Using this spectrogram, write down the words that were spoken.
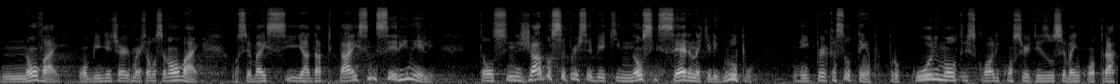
Não vai. O ambiente de arte marcial você não vai. Você vai se adaptar e se inserir nele. Então, se já você perceber que não se insere naquele grupo, nem perca seu tempo. Procure uma outra escola e com certeza você vai encontrar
